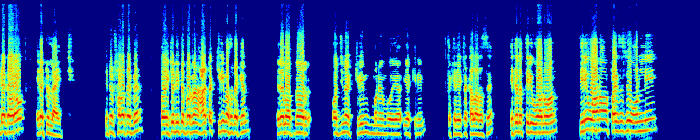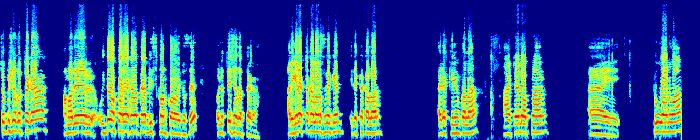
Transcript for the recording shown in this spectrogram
এটা গাঢ়, এটা একটু লাইট এটা সাদা টাইপের তো এটা নিতে পারবেন। আর একটা ক্রিম আছে দেখেন। এটা হলো আপনার অরিজিনাল ক্রিম মানে ইয়া ক্রিম দেখেন, একটা কালার আছে। এটা হলো three one one three one one price আছে অনলি চব্বিশ হাজার টাকা। আমাদের ঈদের অফারে এক হাজার টাকা ডিসকাউন্ট করা হইতেছে হলো তেইশ হাজার টাকা। আর এখানে একটা কালার আছে দেখেন এটা একটা কালার এটা ক্রিম কালার আর এটা হলো আপনার টু ওয়ান ওয়ান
